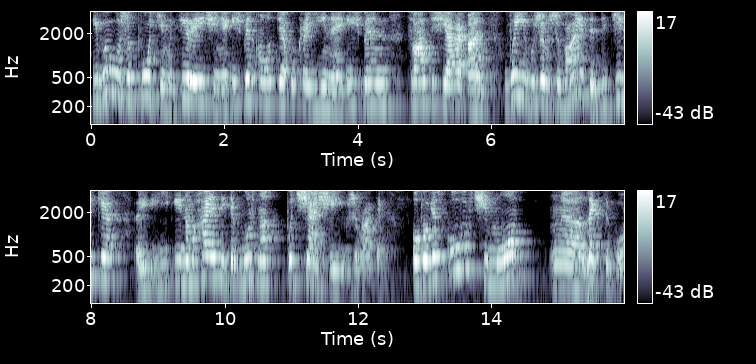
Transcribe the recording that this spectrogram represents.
і ви вже потім ці речення Ich bin aus der Ukraine, Ich bin 20 Jahre alt, ви їх вже вживаєте, де тільки е, і, і намагаєтесь як можна почаще їх вживати. Обов'язково вчимо е, лексику.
